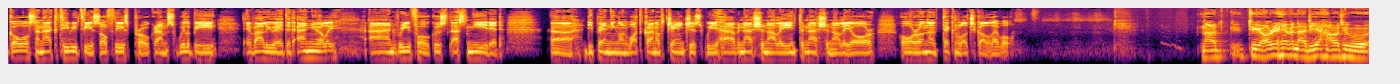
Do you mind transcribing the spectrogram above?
goals and activities of these programs will be evaluated annually and refocused as needed. Uh, depending on what kind of changes we have nationally, internationally, or or on a technological level. Now, do you already have an idea how to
